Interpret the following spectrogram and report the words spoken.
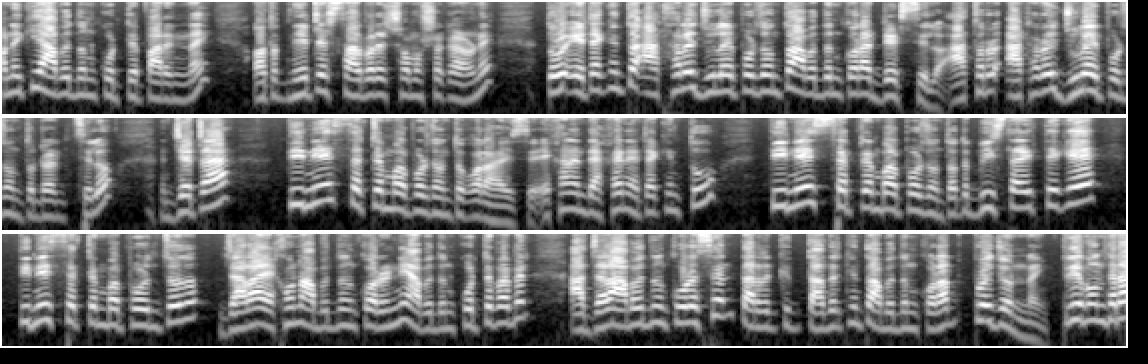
অনেকেই আবেদন করতে পারেন নাই, অর্থাৎ নেটের সার্ভারের সমস্যার কারণে। তো এটা কিন্তু আঠারোই জুলাই পর্যন্ত আবেদন করার ডেট ছিল, আঠারো, আঠারোই জুলাই পর্যন্ত ডেট ছিল, যেটা তিনে সেপ্টেম্বর পর্যন্ত করা হয়েছে। এখানে দেখেন, এটা কিন্তু তিনে সেপ্টেম্বর পর্যন্ত, অর্থাৎ বিশ তারিখ থেকে তিনে সেপ্টেম্বর পর্যন্ত যারা এখন আবেদন করেননি আবেদন করতে পারবেন। আর যারা আবেদন করেছেন, তাদের তাদের কিন্তু আবেদন করার প্রয়োজন নাই। প্রিয় বন্ধুরা,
